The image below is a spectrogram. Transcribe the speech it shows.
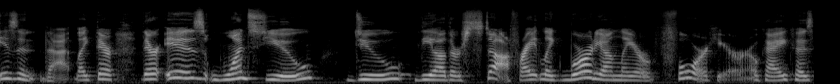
isn't that. Like there there is once you do the other stuff, right? Like we're already on layer four here, okay? Because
